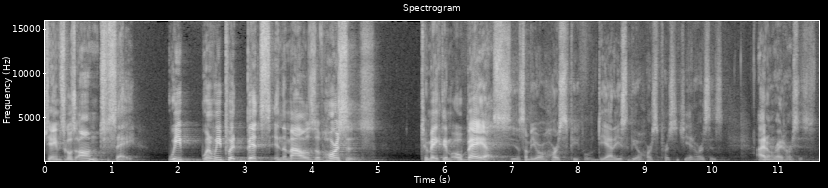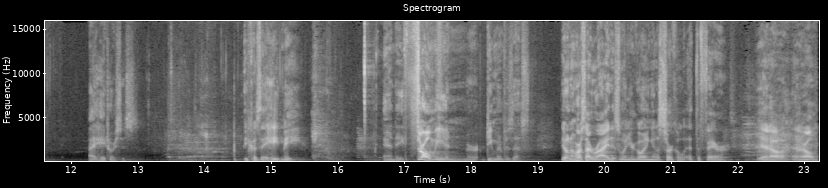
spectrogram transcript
James goes on to say, we, when we put bits in the mouths of horses to make them obey us, you know, some of you are horse people. Deanna used to be a horse person, she had horses. I don't ride horses, I hate horses because they hate me and they throw me in, or demon possessed. The only horse I ride is when you're going in a circle at the fair you know, and they're all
